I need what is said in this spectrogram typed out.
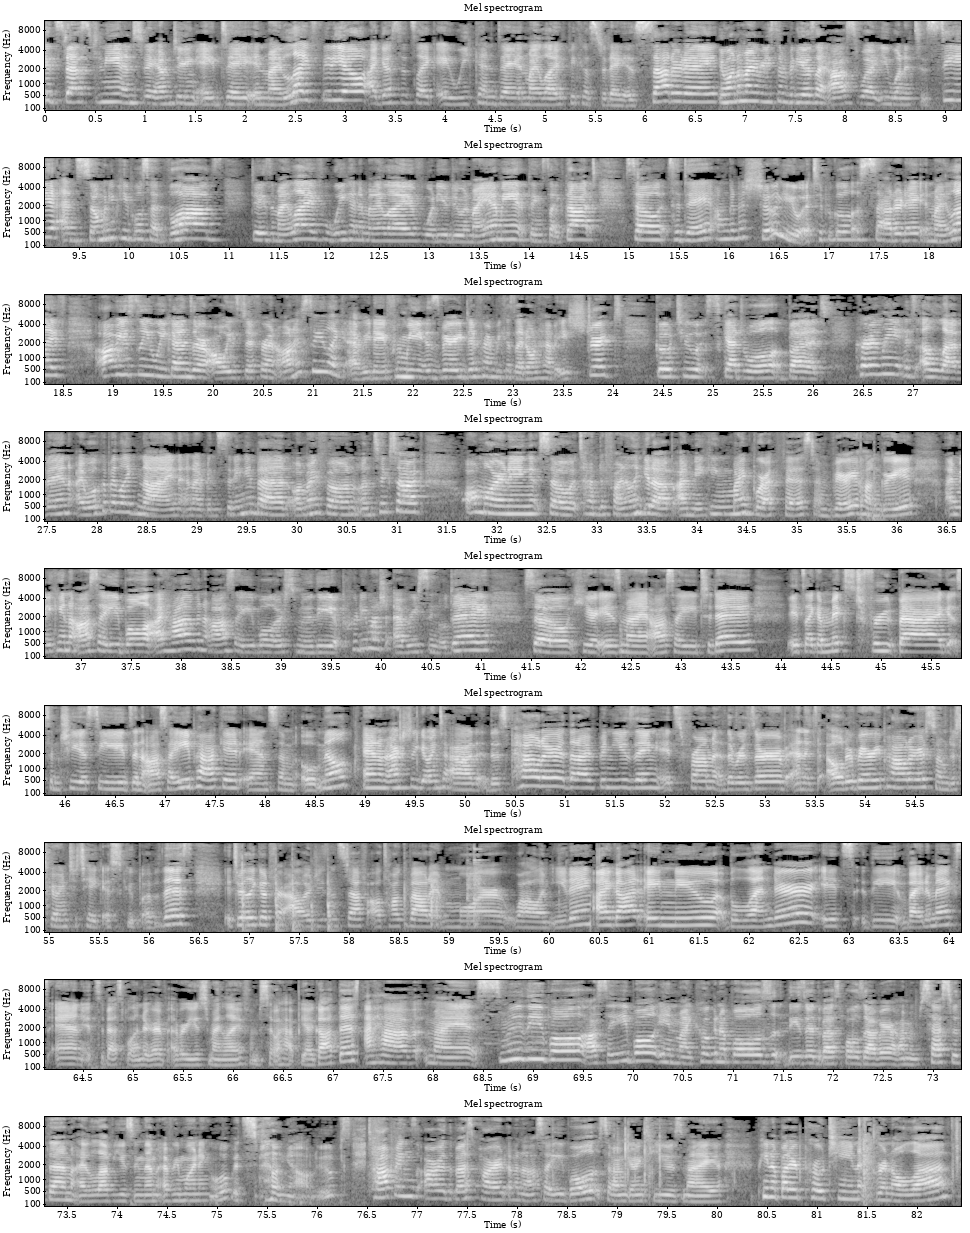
it's Destiny and today I'm doing a day in my life video. I guess it's like a weekend day in my life because today is Saturday. In one of my recent videos I asked what you wanted to see and so many people said vlogs, days in my life, weekend in my life, what do you do in Miami, things like that. So today I'm gonna show you a typical Saturday in my life. Obviously weekends are always different. Honestly like every day for me is very different because I don't have a strict go-to schedule but currently it's 11. I woke up at like 9 and I've been sitting in bed on my phone on TikTok all morning, so it's time to finally get up. I'm making my breakfast. I'm very hungry. I'm making an acai bowl. I have an acai bowl or smoothie pretty much every single day. So here is my acai today. It's like a mixed fruit bag, some chia seeds, an acai packet, and some oat milk. And I'm actually going to add this powder that I've been using. It's from the Reserve and it's elderberry powder. So I'm just going to take a scoop of this. It's really good for allergies and stuff. I'll talk about it more while I'm eating. I got a new blender. It's the Vitamix and it's the best blender I've ever used in my life. I'm so happy I got this. I have my smoothie bowl, acai bowl in my coconut bowls. These are the best bowls ever. I'm obsessed with them. I love using them every morning. Oh, it's spilling out. Oops. Toppings are the best part of an acai bowl, so I'm going to use my peanut butter protein granola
